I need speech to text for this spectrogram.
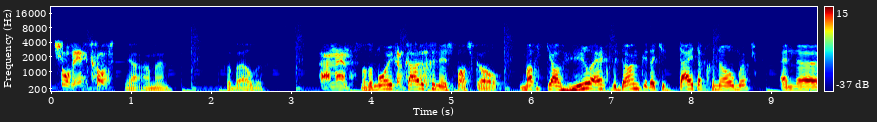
Zo werkt God. ja, amen. Geweldig. Amen. Wat een mooie getuigenis, Pascal. Mag ik jou heel erg bedanken dat je de tijd hebt genomen. En eh,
